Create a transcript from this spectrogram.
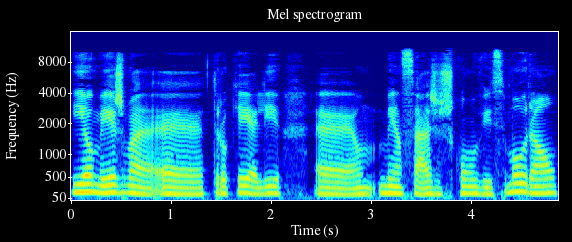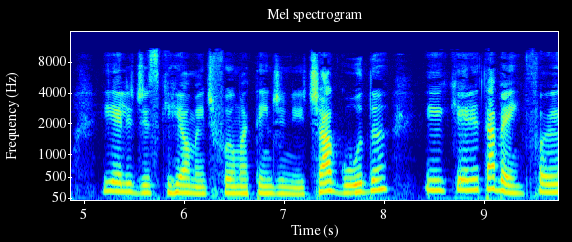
e eu mesma é, troquei ali é, mensagens com o vice Mourão, e ele disse que realmente foi uma tendinite aguda e que ele está bem. Foi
